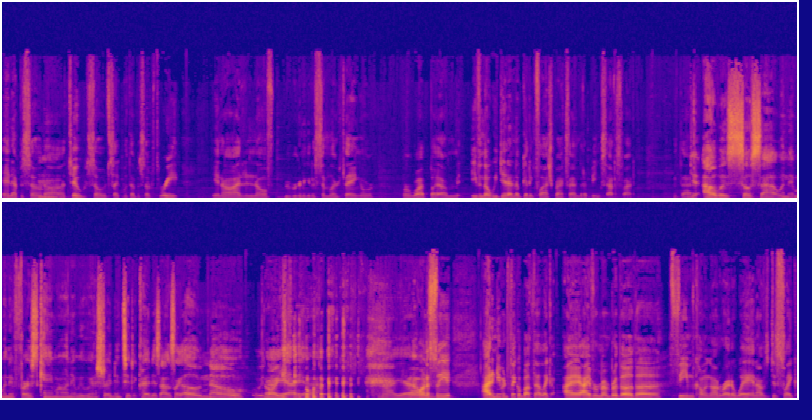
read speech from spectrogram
in episode Mhm. uh, two. So it's like with episode three, you know, I didn't know if we were gonna get a similar thing or or what, but um, even though we did end up getting flashbacks, I ended up being satisfied with that. Yeah, I was so sad when it when it first came on and we went straight into the credits. I was like, "Oh no!" Oh, yeah, yeah. one." Nah, yeah. Um, Honestly, I didn't even think about that. Like, I I remember the the theme coming on right away, and I was just like,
